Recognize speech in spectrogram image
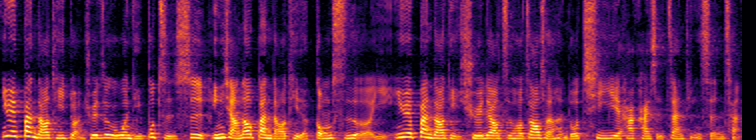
因为半导体短缺这个问题，不只是影响到半导体的公司而已，因为半导体缺料之后，造成很多企业它开始暂停生产，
